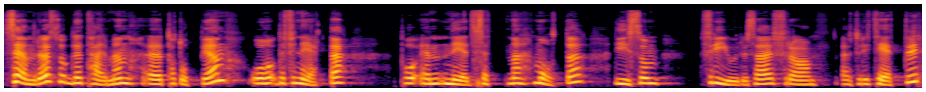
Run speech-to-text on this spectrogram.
Senere ble termen eh, tatt opp igjen og definerte på en nedsettende måte de som frigjorde seg fra autoriteter,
